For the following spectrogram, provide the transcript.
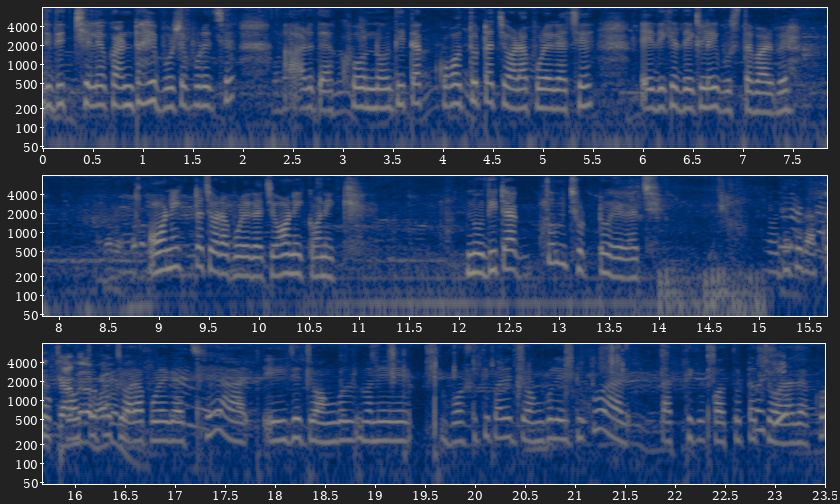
দিদির ছেলে ওখানটায় বসে পড়েছে। আর দেখো নদীটা কতটা চড়া পড়ে গেছে, এদিকে দেখলেই বুঝতে পারবে। অনেকটা চড়া পড়ে গেছে, অনেক অনেক। নদীটা একদম ছোট্ট হয়ে গেছে। নদীতে দেখো কতটা চড়া পড়ে গেছে আর এই যে জঙ্গল মানে বসতি পাড়ের জঙ্গল এইটুকু আর তার থেকে কতটা চড়া দেখো।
